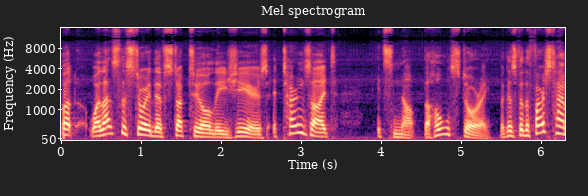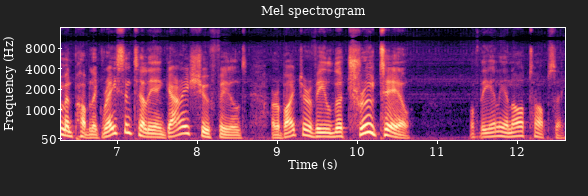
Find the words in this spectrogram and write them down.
But while that's the story they've stuck to all these years, it turns out it's not the whole story. Because for the first time in public, Ray Santilli and Gary Shoefield are about to reveal the true tale of the alien autopsy.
